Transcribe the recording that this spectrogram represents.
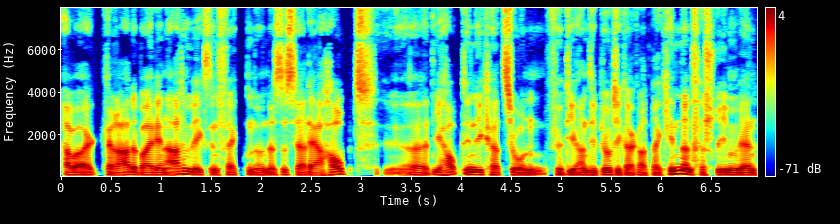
Aber gerade bei den Atemwegsinfekten, und das ist ja der Haupt, äh, die Hauptindikation, für die Antibiotika gerade bei Kindern verschrieben werden,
